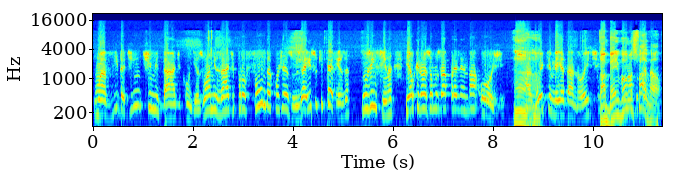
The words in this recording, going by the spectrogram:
uma vida de intimidade com Deus, uma amizade profunda com Jesus. É isso que Teresa nos ensina e é o que nós vamos apresentar hoje, uhum. às oito e meia da noite. Também vamos falar. Canal.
